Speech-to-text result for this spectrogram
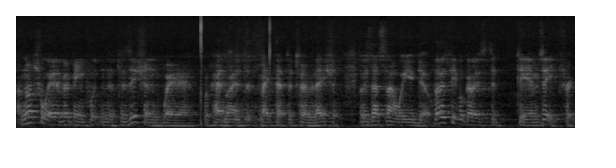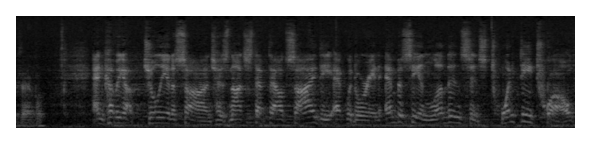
I'm not sure we've ever been put in a position where we've had Right. to make that determination. Because that's not what you do. Those people goes to TMZ, for example. And coming up, Julian Assange has not stepped outside the Ecuadorian embassy in London since 2012.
